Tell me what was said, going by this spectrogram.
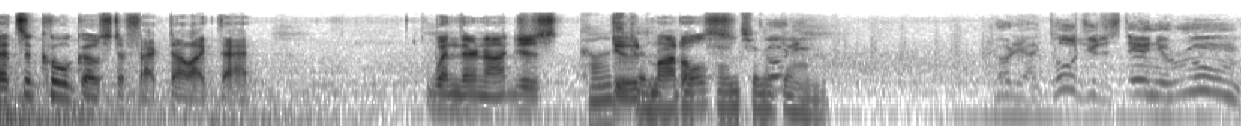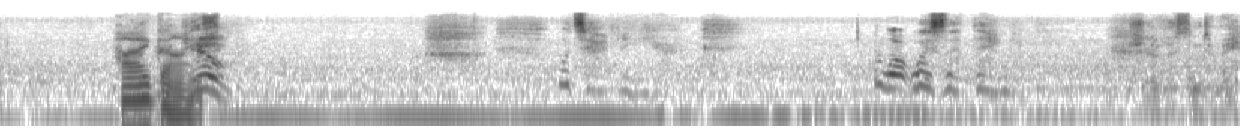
That's a cool ghost effect. I like that. When they're not just Cause dude models. tension again. Jodie, I told you to stay in your room. Hi guys. What's happening here? What was that thing? You should have listened to me.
